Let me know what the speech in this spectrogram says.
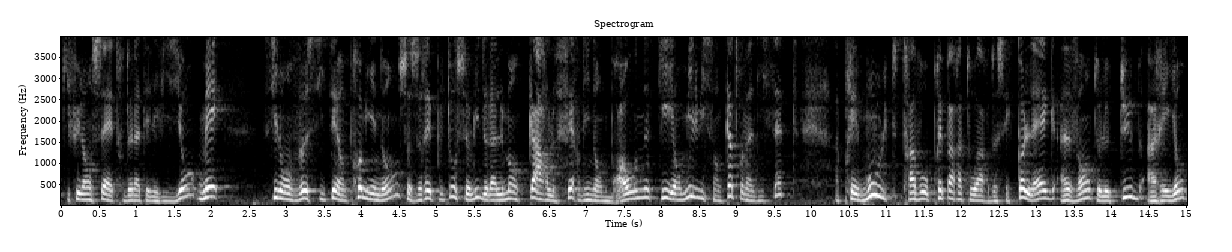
qui fut l'ancêtre de la télévision, mais si l'on veut citer un premier nom, ce serait plutôt celui de l'allemand Karl Ferdinand Braun qui, en 1897, après moult travaux préparatoires de ses collègues, invente le tube à rayon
